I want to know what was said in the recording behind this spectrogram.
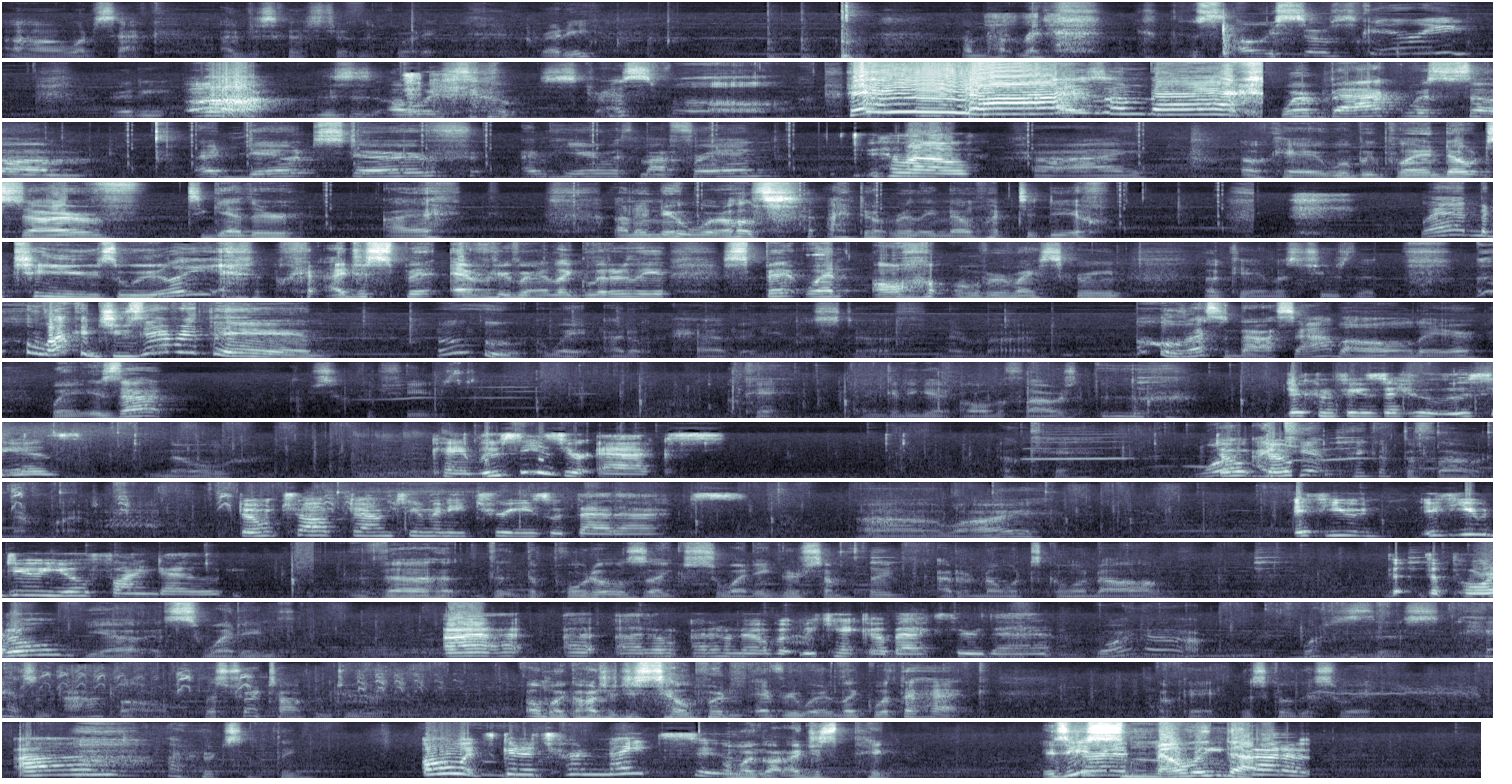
Uh, one sec. I'm just gonna start the recording. Ready? I'm not ready. this is always so scary. Ready? Ugh! This is always so stressful. Hey guys, I'm back. We're back with some Don't Starve. I'm here with my friend. Hello. Hi. Okay, we'll be playing Don't Starve together. I on a new world. I don't really know what to do. Let me choose, Willie. I just spit everywhere. Like literally, spit went all over my screen. Okay, let's choose this. Ooh, I can choose everything. Ooh, wait, I don't have any of this stuff. Never mind. Oh, that's a nice eyeball there. Wait, is that? I'm so confused. Okay, I'm gonna get all the flowers. Ooh, You're confused at who Lucy is? no. Okay, Lucy is your ex. Okay. What? Don't- I don't- can't pick up the flower. Never mind. Don't chop down too many trees with that axe. Uh, why? If you if you do, you'll find out. The, the the portal is like sweating or something. I don't know what's going on. The, the portal? Yeah, it's sweating. I, I I don't I don't know, but we can't go back through that. Why not? What is this? It has an eyeball. Let's try talking to it. Oh my gosh, I just teleported everywhere. Like, what the heck? Okay, let's go this way. Um. I heard something. Oh, it's gonna turn night soon. Oh my god, I just picked. Is he Turn it- smelling we've that? Gotta,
